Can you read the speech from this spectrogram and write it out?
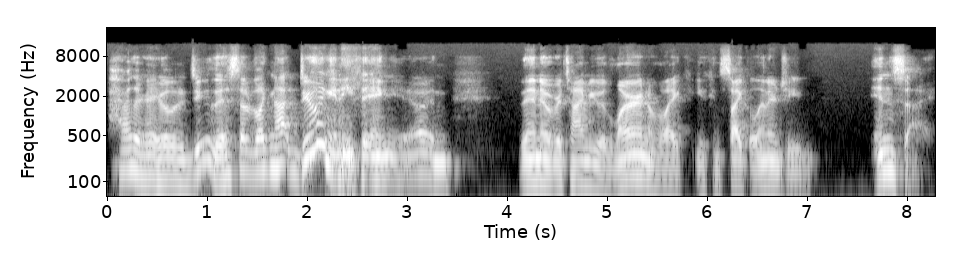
how they're able to do this. I'm like not doing anything, you know, and then over time you would learn of like you can cycle energy inside,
